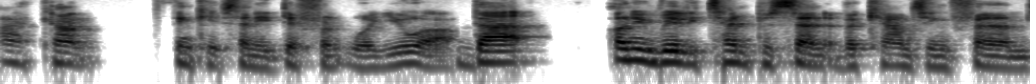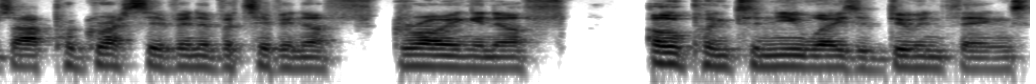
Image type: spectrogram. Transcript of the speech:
I can't think it's any different where you are. That only really 10% of accounting firms are progressive, innovative enough, growing enough, open to new ways of doing things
